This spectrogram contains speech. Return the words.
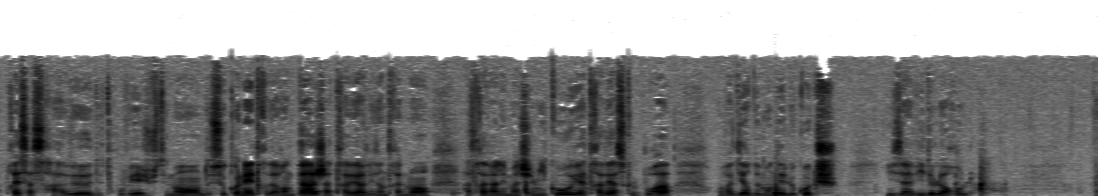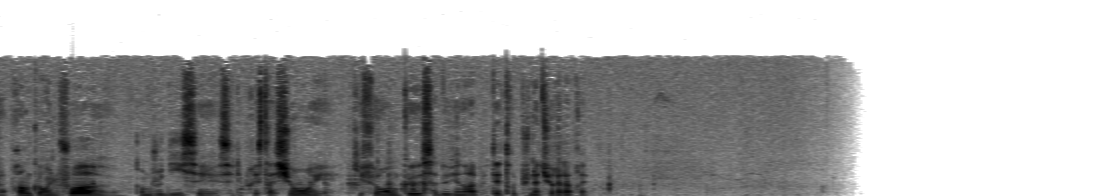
Après, ça sera à eux de trouver justement, de se connaître davantage à travers les entraînements, à travers les matchs amicaux et à travers ce que pourra, on va dire, demander le coach vis-à-vis de leur rôle. Après, encore une fois, euh, comme je dis, c'est c'est les prestations et qui feront que ça deviendra peut-être plus naturel après.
